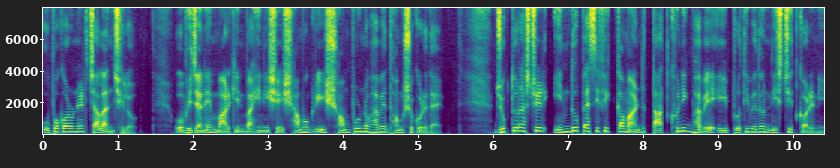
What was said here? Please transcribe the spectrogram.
উপকরণের চালান ছিল। অভিযানে মার্কিন বাহিনী সেই সামগ্রী সম্পূর্ণভাবে ধ্বংস করে দেয়। যুক্তরাষ্ট্রের ইন্দো প্যাসিফিক কমান্ড তাৎক্ষণিকভাবে এই প্রতিবেদন নিশ্চিত করেনি।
